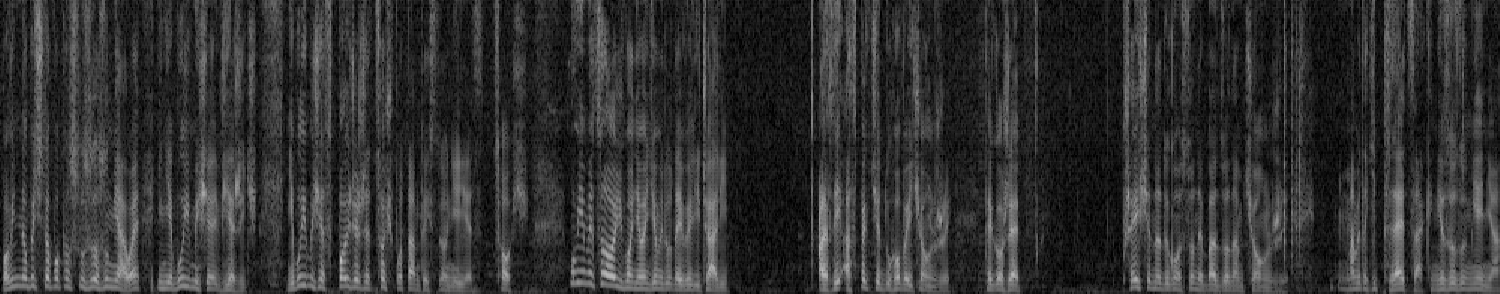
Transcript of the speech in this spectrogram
Powinno być to po prostu zrozumiałe i nie bójmy się wierzyć. Nie bójmy się spojrzeć, że coś po tamtej stronie jest. Coś. Mówimy coś, bo nie będziemy tutaj wyliczali. Ale w tej aspekcie duchowej ciąży, tego, że przejście na drugą stronę bardzo nam ciąży. Mamy taki plecak niezrozumienia.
